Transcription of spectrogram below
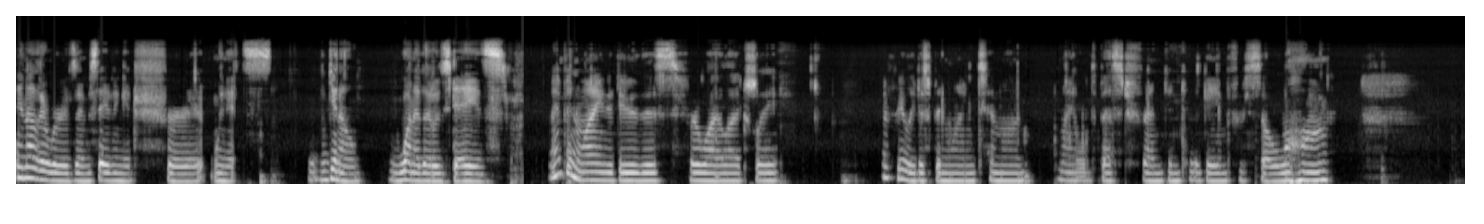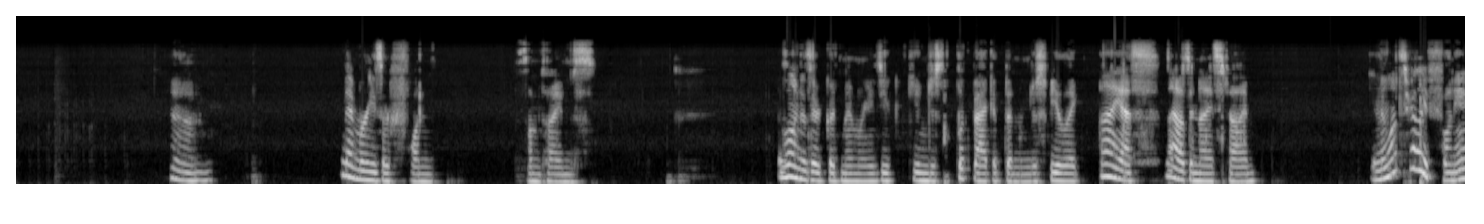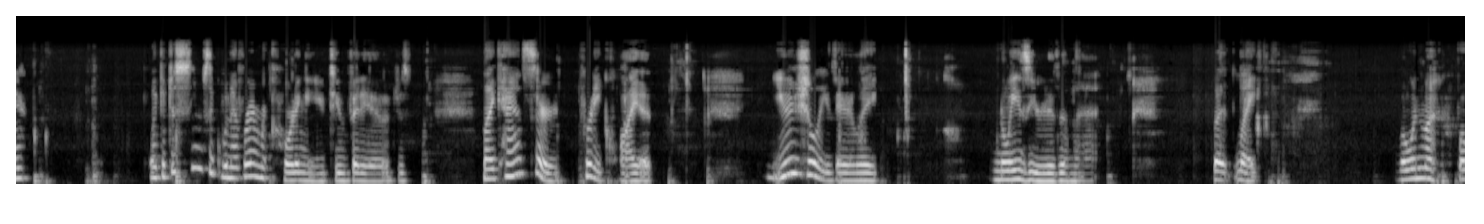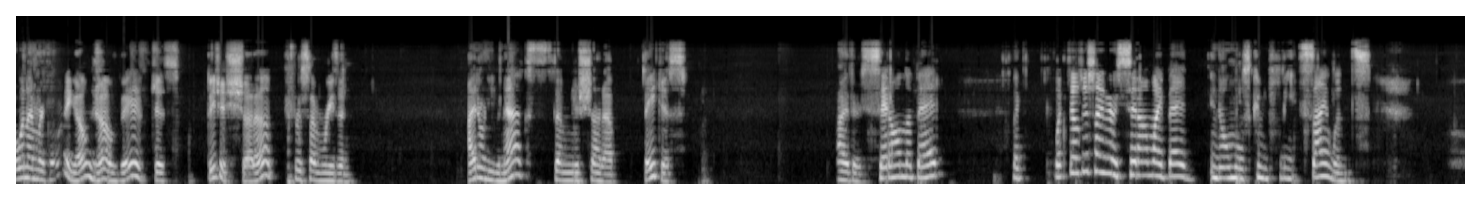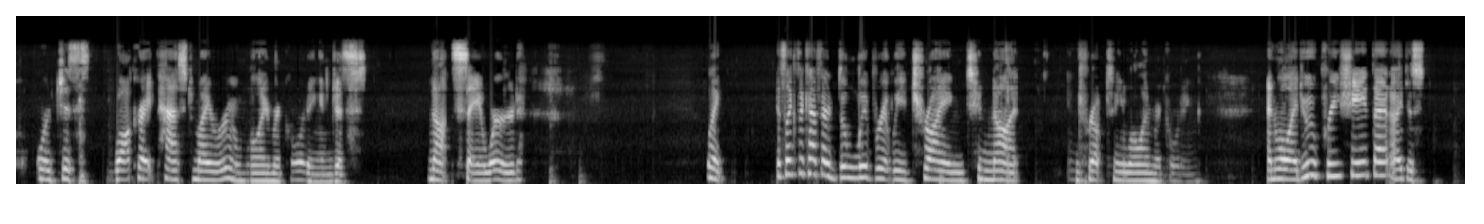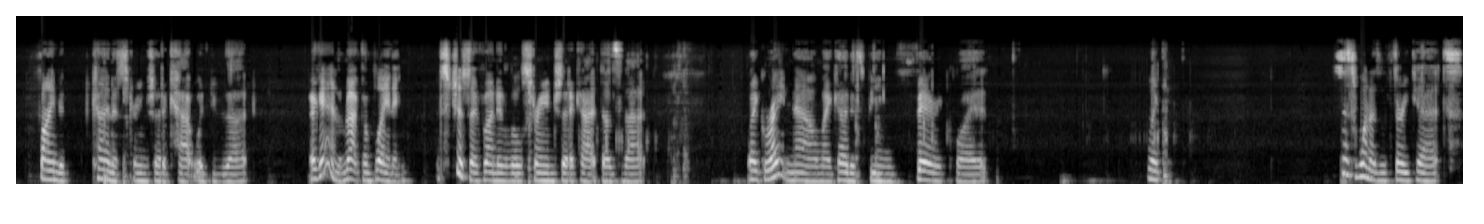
In other words, I'm saving it for when it's, you know, one of those days. I've been wanting to do this for a while actually. I've really just been wanting to mod my old best friend into the game for so long. Um, memories are fun sometimes. As long as they're good memories, you can just look back at them and just be like, ah, yes, that was a nice time. You know what's really funny? Like, it just seems like whenever I'm recording a YouTube video, just, my cats are pretty quiet. Usually they're, like, noisier than that. But, like, but when my, but when I'm recording, oh no, they just, they just shut up for some reason. I don't even ask them to shut up. They just either sit on the bed, like like they'll just either sit on my bed in almost complete silence, or just walk right past my room while I'm recording and just not say a word. Like, it's like the cats are deliberately trying to not interrupt me while I'm recording. And while I do appreciate that, I just find it kind of strange that a cat would do that. Again, I'm not complaining. It's just I find it a little strange that a cat does that. Like right now, my cat is being very quiet. Like, this is one of the three cats.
